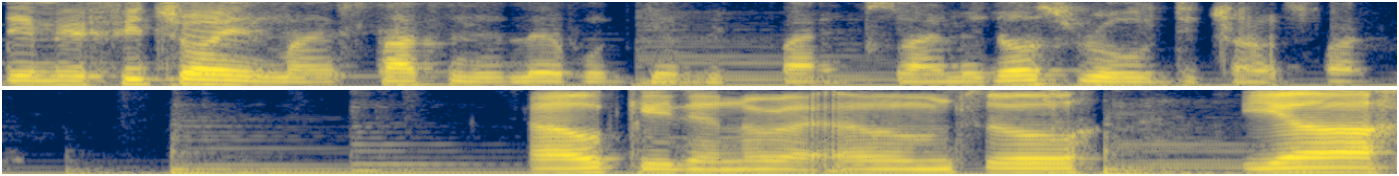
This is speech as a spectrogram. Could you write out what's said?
they may feature in my starting eleven game week five. So I may just roll the transfer. Ah, okay then, all right. Um, so yeah,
